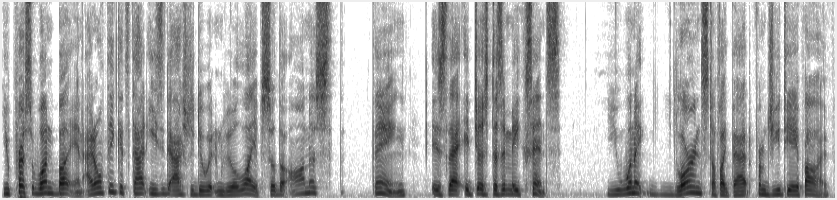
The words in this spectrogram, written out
you press one button. I don't think it's that easy to actually do it in real life. So the honest thing is that it just doesn't make sense. You wouldn't learn stuff like that from GTA 5.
